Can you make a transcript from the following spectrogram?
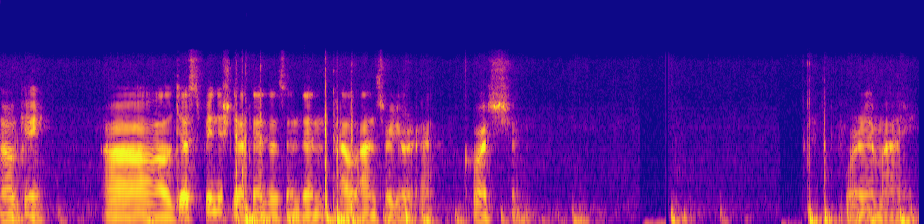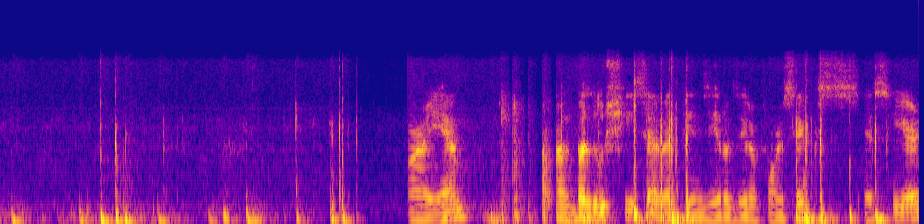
Okay. I'll just finish the attendance and then I'll answer your uh, question. Where am I? Mariam Al-Balushi 170046 is here.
